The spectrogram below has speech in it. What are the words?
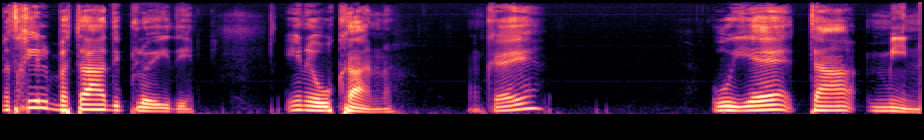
נתחיל בתא הדיפלואידי. הנה הוא כאן, אוקיי? הוא יהיה תא מין.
